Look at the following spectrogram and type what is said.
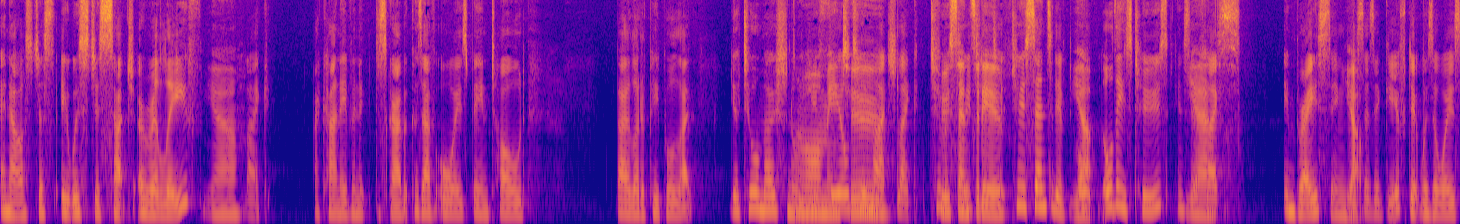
And I was just, it was just such a relief Yeah. like I can't even describe it because I've always been told by a lot of people like you're too emotional, Oh, you me feel too. too. much, like Too much, sensitive. too, too, sensitive. Yeah. All, all these twos instead of like Yes. embracing Yeah. this as a gift, it was always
